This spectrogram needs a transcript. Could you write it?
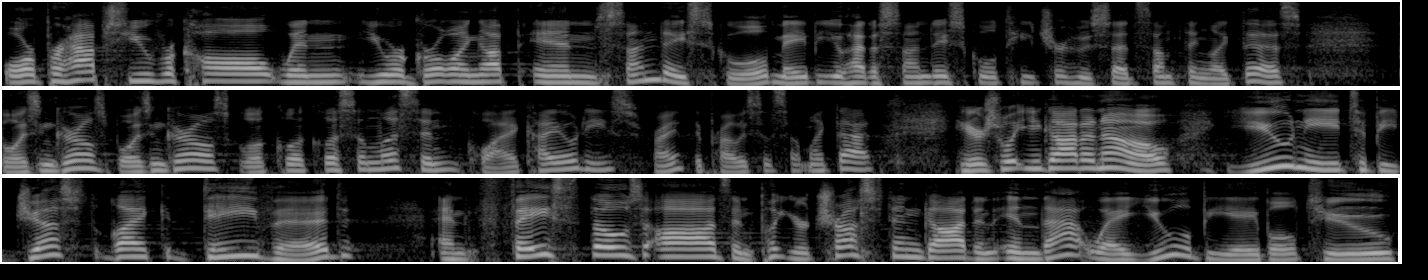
Or perhaps you recall when you were growing up in Sunday school, maybe you had a Sunday school teacher who said something like this Boys and girls, boys and girls, look, look, listen, listen, quiet coyotes, right? They probably said something like that. Here's what you got to know you need to be just like David and face those odds and put your trust in God. And in that way, you will be able to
